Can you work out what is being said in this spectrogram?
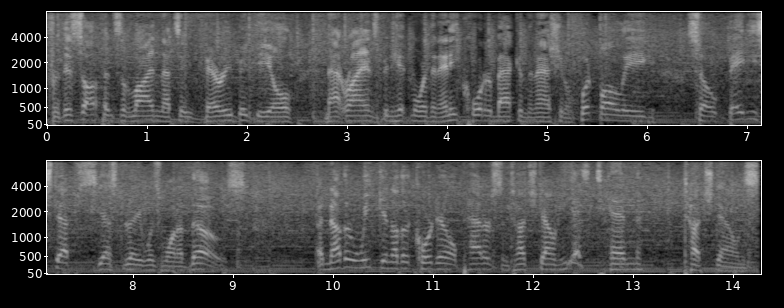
for this offensive line, that's a very big deal. Matt Ryan's been hit more than any quarterback in the National Football League, so baby steps yesterday was one of those. Another week, another Cordarrelle Patterson touchdown. He has 10 touchdowns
